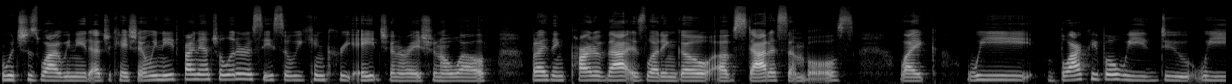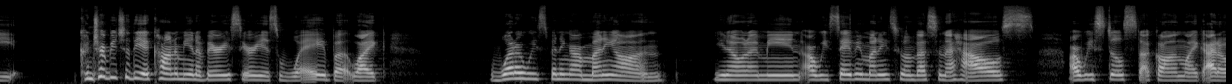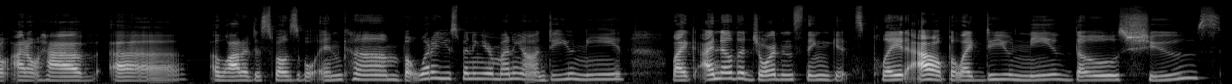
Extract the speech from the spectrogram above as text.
which is why we need education. We need financial literacy so we can create generational wealth. But I think part of that is letting go of status symbols. Like we black people we do we contribute to the economy in a very serious way but like what are we spending our money on? You know what i mean? Are we saving money to invest in a house? Are we still stuck on like i don't i don't have uh, a lot of disposable income but what are you spending your money on? Do you need like i know the jordans thing gets played out but like do you need those shoes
